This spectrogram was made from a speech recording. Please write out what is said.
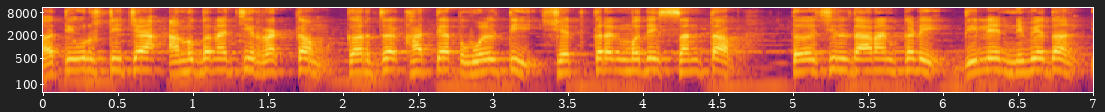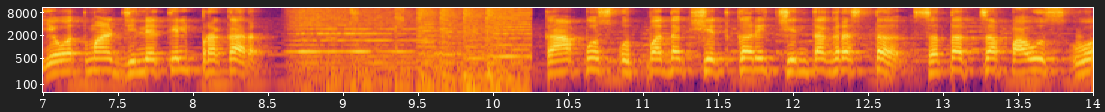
अतिवृष्टीच्या अनुदानाची रक्कम कर्ज खात्यात वळती. शेतकऱ्यांमध्ये संताप. तहसीलदारांकडे दिले निवेदन यवतमाळ जिल्ह्यातील प्रकार. कापूस उत्पादक शेतकरी चिंताग्रस्त. सततचा पाऊस व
